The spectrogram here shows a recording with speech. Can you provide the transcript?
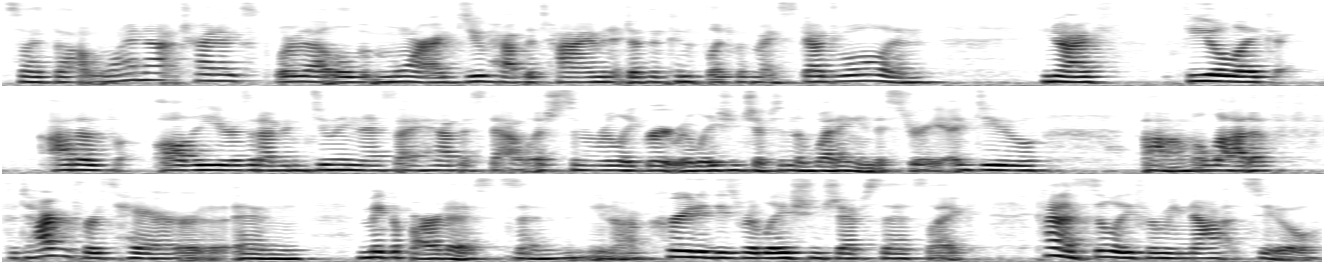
so I thought, why not try to explore that a little bit more? I do have the time, and it doesn't conflict with my schedule, and you know, I f- feel like out of all the years that I've been doing this, I have established some really great relationships in the wedding industry. I do um, a lot of photographers' hair and makeup artists, and you know, I've created these relationships that it's like kind of silly for me not to.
